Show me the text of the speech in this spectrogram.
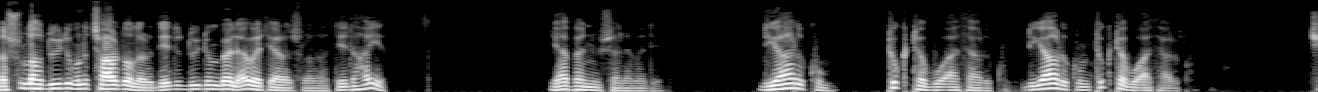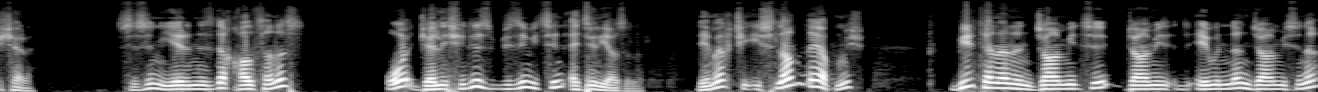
Resulullah duydu bunu çağırdı onları. Dedi duydum böyle evet ya Resulullah. Dedi hayır. Ya ben Seleme dedi. Diyarukum tuktebu atharukum. Diyarukum tuktebu atharukum. Çişere. Sizin yerinizde kalsanız o gelişiniz bizim için ecir yazılır. Demek ki İslam ne yapmış? Bir tanenin camisi cami evinden camisine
